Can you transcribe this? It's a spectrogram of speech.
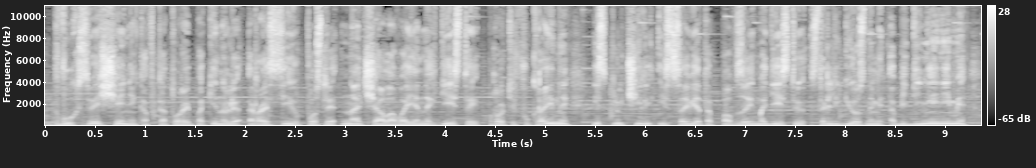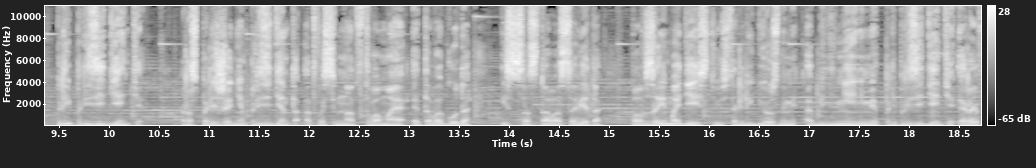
Двух священников, которые покинули Россию после начала военных действий против Украины, исключили из Совета по взаимодействию с религиозными объединениями при президенте – Распоряжением президента от 18 мая этого года из состава Совета по взаимодействию с религиозными объединениями при президенте РФ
